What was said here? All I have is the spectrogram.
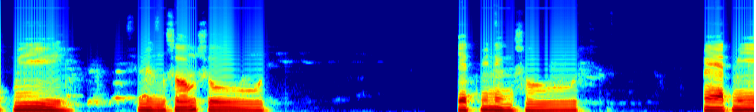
กมีหนึ่งสองศูนย์เจ็ดมีหนึ่งศูนย์แปดมี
